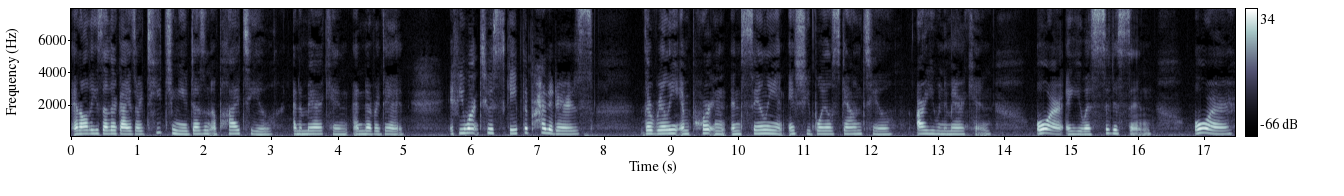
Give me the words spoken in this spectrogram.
and all these other guys are teaching you doesn't apply to you, an American, and never did. If you want to escape the predators, the really important and salient issue boils down to are you an American or a U.S. citizen or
